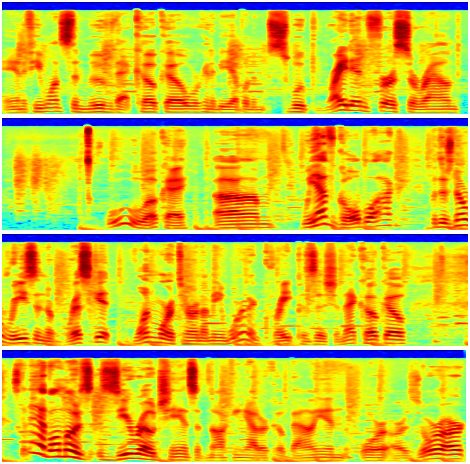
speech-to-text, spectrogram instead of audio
and if he wants to move that Koko, we're going to be able to swoop right in for a surround. Ooh, okay. Um, we have Goal Block, but there's no reason to risk it. One more turn, I mean, we're in a great position. That Koko is going to have almost zero chance of knocking out our Cobalion or our Zoroark,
